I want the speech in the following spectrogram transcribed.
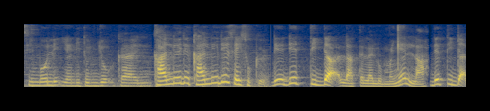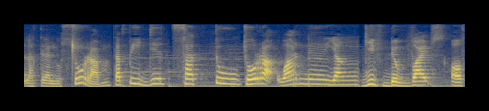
simbolik-simbolik yang ditunjukkan. Color dia, color dia saya suka. Dia dia tidaklah terlalu menyelah, dia tidaklah terlalu suram, tapi dia satu corak warna yang give the vibes of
